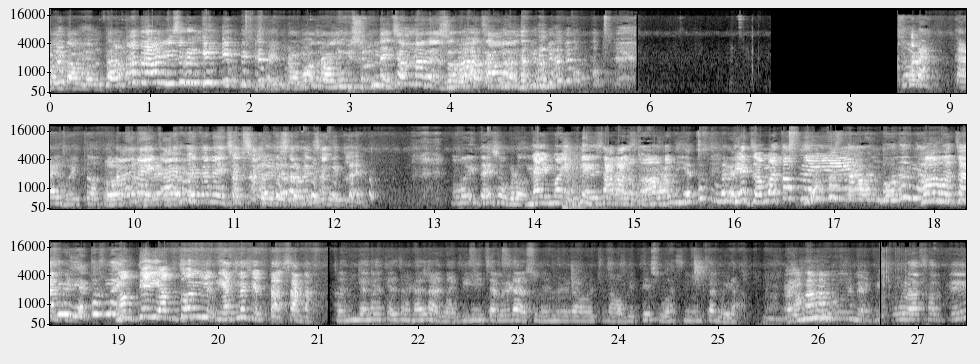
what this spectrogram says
बोलता बोलता. प्रमोद राव विसरून गेली. प्रमोद रावली विसरून नाही चालणार आहे सर्व चालणार. काय होतं? नाही नाही काय माहिती नाही. चल सांगितलं सर्वांनी सांगितलंय. माहीत आहे सगळं. नाही माहीत नाही सांगा लोक. आणि येतच नाही मला. ते जमतच नाही. एकच नाव आणि दोनच नाव. हो चालते येतच नाही. मग ते एक दोन यातलंच एकटा सांगा. चंदनाच्या झाडाला नागिनीचा वेडा सुरेंद्ररावांचं नाव घेते सुहासिनीचा वेडा फुलासारखे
